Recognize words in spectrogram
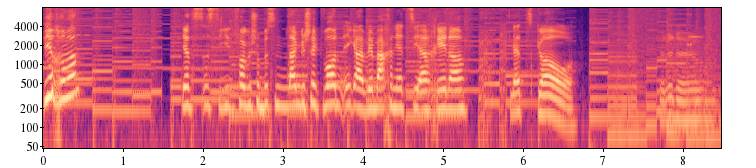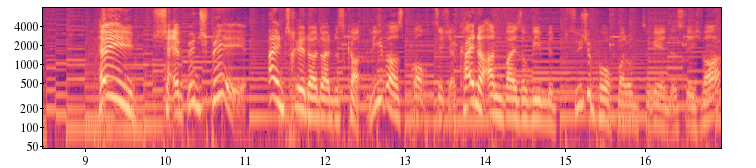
Wie auch immer. Jetzt ist die Folge schon ein bisschen lang gestreckt worden. Egal, wir machen jetzt die Arena. Let's go. Hey, Champion Spee! Ein Trainer deines Kalibers braucht sicher keine Anweisung, wie mit Psycho-Pokémon umzugehen ist, nicht wahr?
